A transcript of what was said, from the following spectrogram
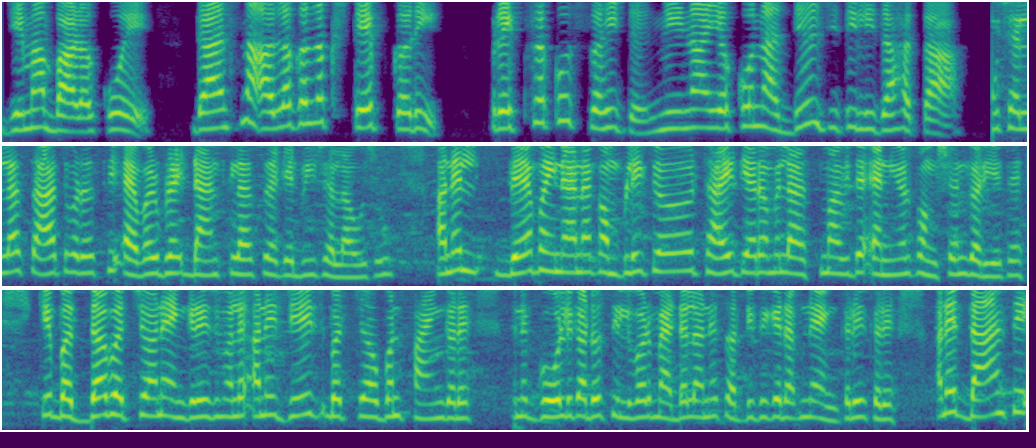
જેમાં બાળકોએ ડાન્સના અલગ અલગ સ્ટેપ કરી પ્રેક્ષકો સહિત નિર્ણાયકોના દિલ જીતી લીધા હતા. હું છેલ્લા સાત વર્ષથી એવરબ્રાઇટ ડાન્સ ક્લાસ એકેડમી ચલાવું છું. અને બે મહિનાના કમ્પ્લીટ થાય ત્યારે અમે લાસ્ટમાં આવી રીતે એન્યુઅલ ફંક્શન કરીએ છીએ કે બધા બચ્ચાઓને એન્કરેજ મળે અને જે જ બચ્ચાઓ પણ ફાઇન કરે, તેને ગોલ્ડ કાઢો સિલ્વર મેડલ અને સર્ટિફિકેટ આપને એન્કરેજ કરે. અને ડાન્સ એ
